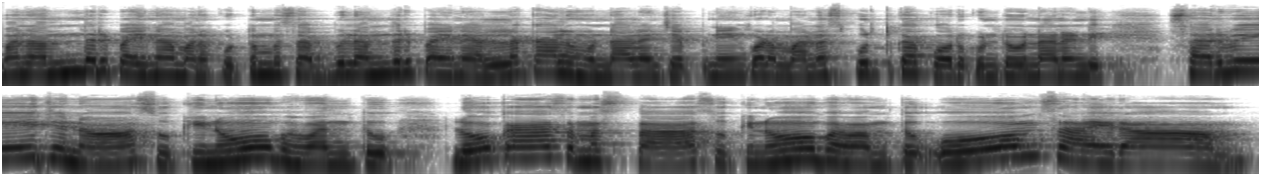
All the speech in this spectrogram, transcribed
మనందరిపైన మన కుటుంబ సభ్యులందరిపైన ఎల్లకాలం ఉండాలని చెప్పి నేను కూడా మనస్ఫూర్తిగా కోరుకుంటూ ఉన్నానండి. సర్వే జన సుఖినో భవంతు. లోకా సమస్త సుఖినో భవంతు. ఓం సాయిరామ్.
